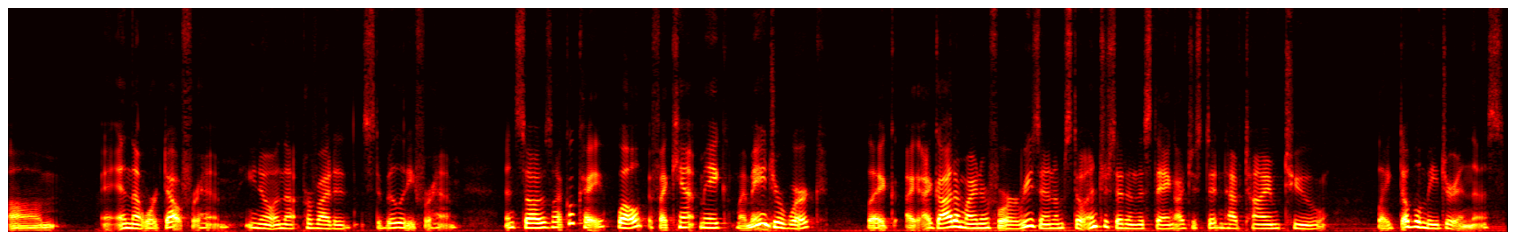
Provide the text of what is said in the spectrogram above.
Um, and that worked out for him, you know, and that provided stability for him. And so I was like, okay, well, if I can't make my major work, like I, I got a minor for a reason. I'm still interested in this thing. I just didn't have time to like double major in this.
